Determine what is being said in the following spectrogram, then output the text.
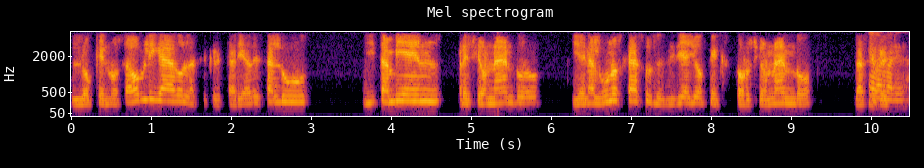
lo que nos ha obligado la Secretaría de Salud y también presionando y en algunos casos les diría yo que extorsionando la Secretaría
